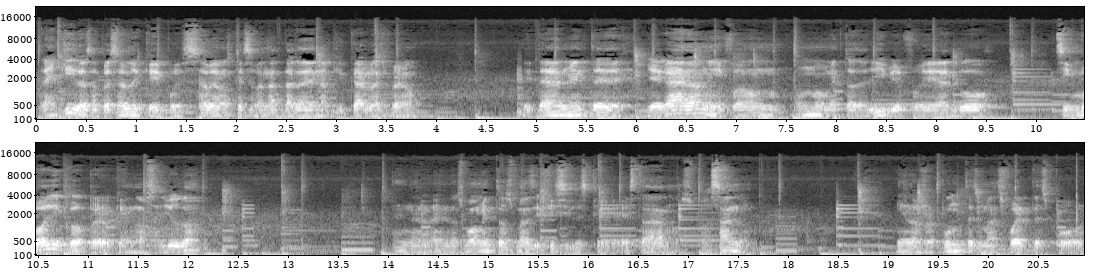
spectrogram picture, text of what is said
tranquilos, a pesar de que pues sabemos que se van a tardar en aplicarlas, pero literalmente llegaron y fue un, momento de alivio, fue algo simbólico, pero que nos ayudó momentos más difíciles que estábamos pasando y en los repuntes más fuertes por,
